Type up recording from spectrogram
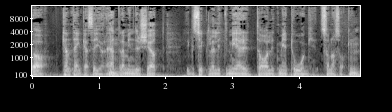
ja, kan tänka sig göra. Äta mindre kött, cykla lite mer, ta lite mer tåg, sådana saker.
